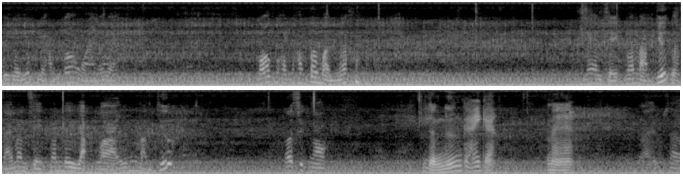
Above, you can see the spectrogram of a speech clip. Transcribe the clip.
Cái rau nhút này không có ngoài nữa bạn. Có cũng không không tới mình nữa. Mấy anh xịt nó làm trước rồi tại mấy anh xịt nó đi gặp hoài nó làm trước. Nó sức ngon. Gần nướng cái kìa Nè. Sao.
